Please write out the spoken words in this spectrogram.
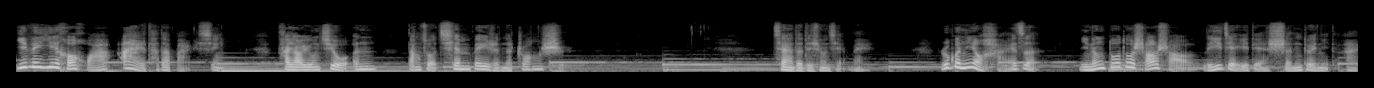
因为耶和华爱他的百姓，他要用救恩当做谦卑人的装饰。”亲爱的弟兄姐妹，如果你有孩子，你能多多少少理解一点神对你的爱。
